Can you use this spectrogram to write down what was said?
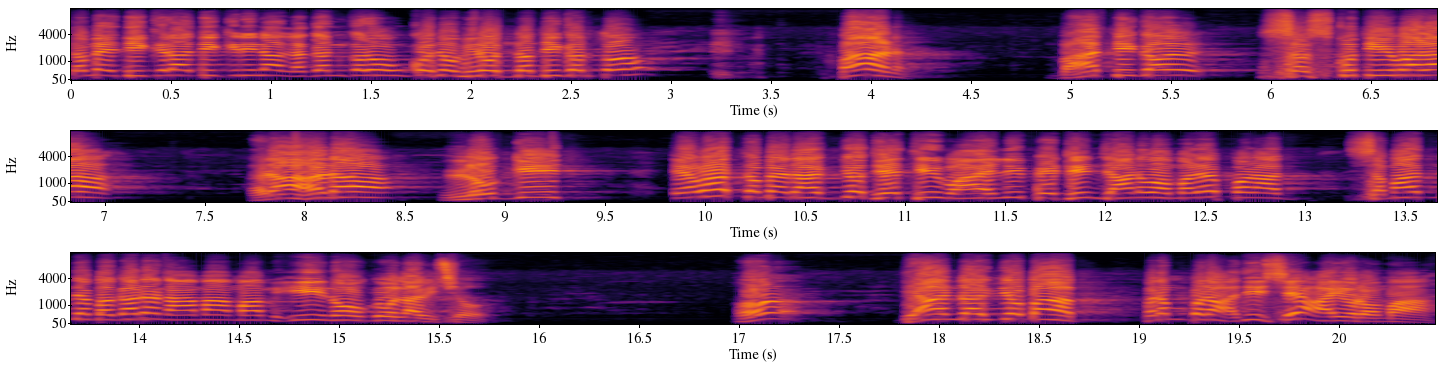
તમે દીકરા દીકરીના લગ્ન કરો, હું કોઈનો વિરોધ નથી કરતો. પણ ભાતીગળ સંસ્કૃતિ વાળા રાહડા, લોકગીત, એવા તમે રાખજો જેથી વાહેલી પેઢીને જાણવા મળે, પણ આ સમાજને બગાડે ને આમ આમ ઈ નો ગોલાવીશો હો, ધ્યાન રાખજો બાપ, પરંપરા હજી છે આયરોમાં.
